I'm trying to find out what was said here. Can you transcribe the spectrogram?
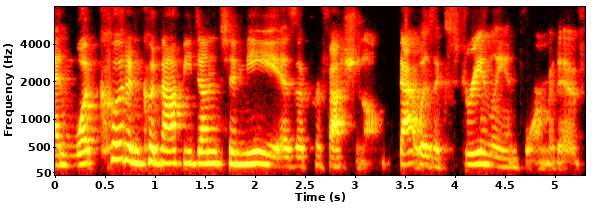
and what could and could not be done to me as a professional. That was extremely informative.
